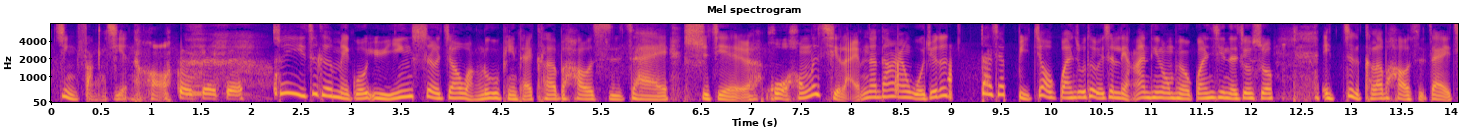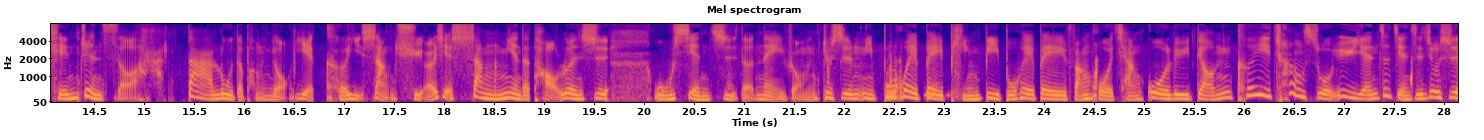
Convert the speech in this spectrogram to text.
进房间哈。对对对。所以这个美国语音社交网络平台 Clubhouse 在世界火红了起来。那当然，我觉得。大家比较关注，特别是两岸听众朋友关心的，就是说，诶，这个 Clubhouse 在前阵子哦。大陆的朋友也可以上去，而且上面的讨论是无限制的内容，就是你不会被屏蔽，不会被防火墙过滤掉，你可以畅所欲言。这简直就是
